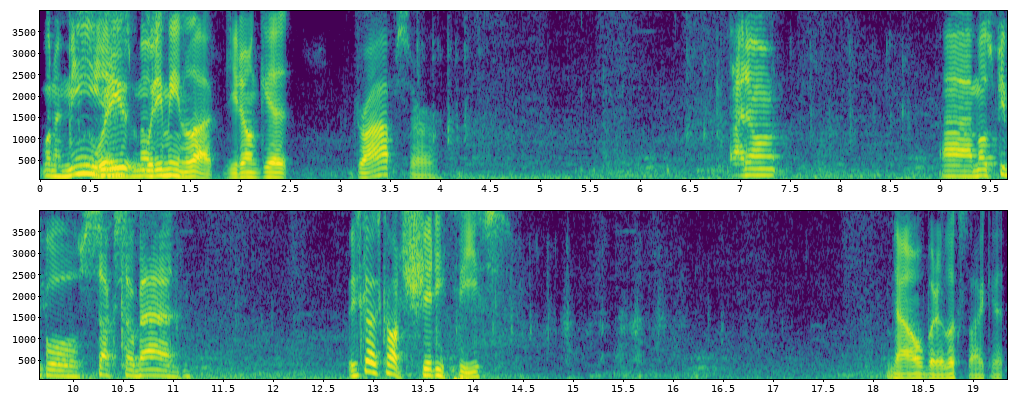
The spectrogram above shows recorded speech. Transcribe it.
What I mean What do is you. What do you mean luck? You don't get drops or I don't. Uh, most people suck so bad. these guys called shitty thieves? No, but it looks like it.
